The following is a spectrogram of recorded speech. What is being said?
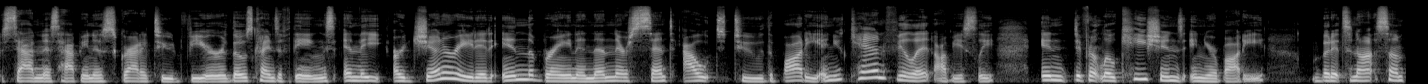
sadness, happiness, gratitude, fear, those kinds of things. And they are generated in the brain and then they're sent out to the body. And you can feel it, obviously, in different locations in your body, but it's not some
